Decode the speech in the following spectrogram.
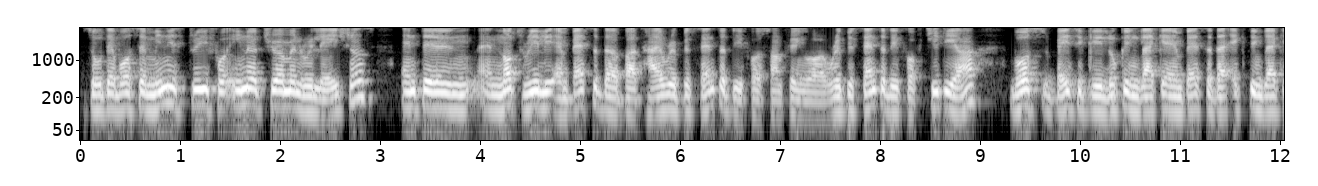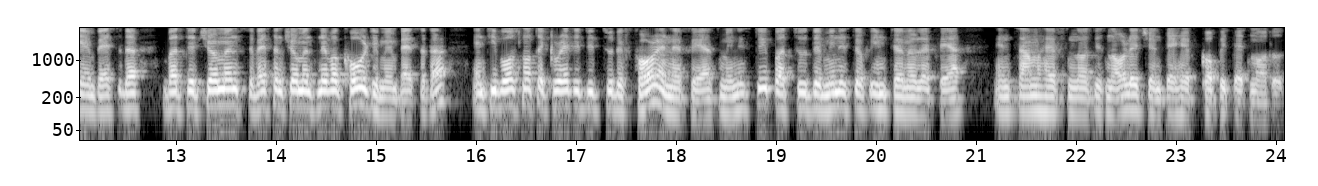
So there was a ministry for inner German relations, and then and not really ambassador but high representative or something or representative of GDR was basically looking like an ambassador, acting like an ambassador, but the Germans, the Western Germans never called him ambassador, and he was not accredited to the Foreign Affairs Ministry, but to the Ministry of Internal Affairs, and some have not this knowledge and they have copied that model.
